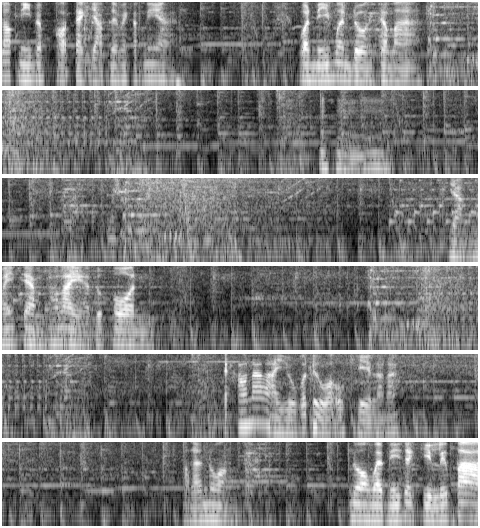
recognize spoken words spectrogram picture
รอบนี้แบบขอแตกยับเลยไหมครับเนี่ย วันนี้เหมือนดวงจะมาอยังไม่แจมเท่าไหร่ครับทุกคน แต่เข้าหน้าหลายอยู่ก็ถือว่าโอเคแล้วนะเอาแล้วนวงนวงแบบนี้จะกินหรือเปล่า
